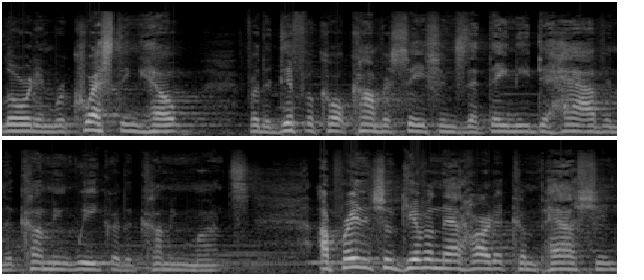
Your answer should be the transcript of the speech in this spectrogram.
Lord, in requesting help for the difficult conversations that they need to have in the coming week or the coming months. I pray that you'll give them that heart of compassion,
